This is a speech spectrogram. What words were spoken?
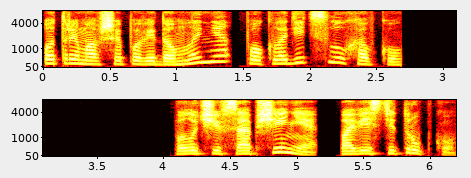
Отримавши повідомлення, покладіть слухавку. Получив сообщение, повесьте трубку.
